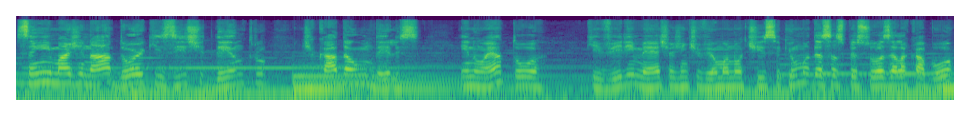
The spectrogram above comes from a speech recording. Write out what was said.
sem imaginar a dor que existe dentro de cada um deles. E não é à toa que vira e mexe a gente vê uma notícia que uma dessas pessoas ela acabou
